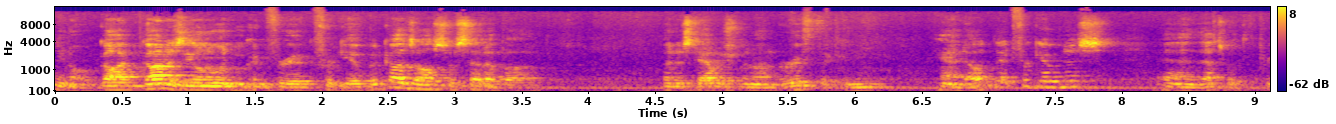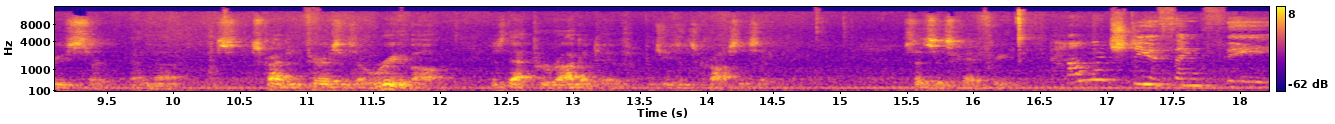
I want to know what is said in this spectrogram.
you know, God, God is the only one who can forgive, but God's also set up a, an establishment on earth that can hand out that forgiveness. And that's what the priests are, and the scribes and Pharisees are worried about, is that prerogative. Jesus crosses it, sets this guy free. How much do you think the,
